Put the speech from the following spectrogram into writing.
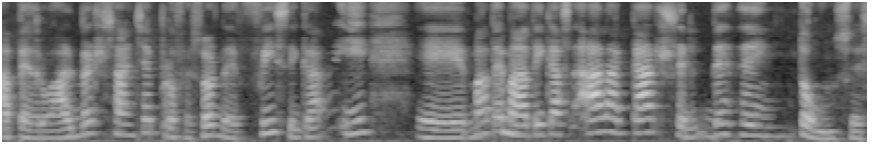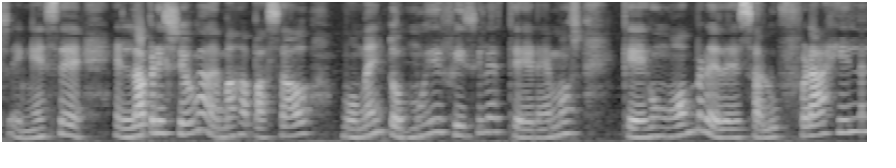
a Pedro Albert Sánchez, profesor de física y eh, matemáticas, a la cárcel desde entonces. En, ese, en la prisión además ha pasado momentos muy difíciles. Tenemos que es un hombre de salud frágil,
